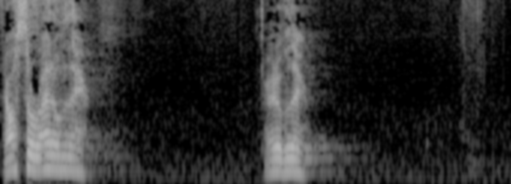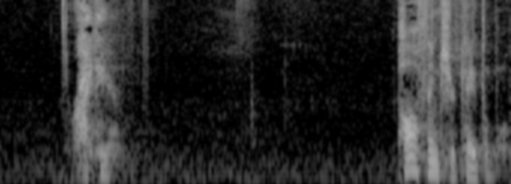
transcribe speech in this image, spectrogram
They're also right over there. Right over there. Right here. Paul thinks you're capable.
